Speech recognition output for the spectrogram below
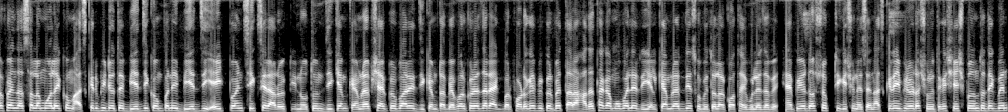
হ্যালো ফ্রেন্ডস আসসালামু আলাইকুম। আজকের ভিডিওতে বিএসজি কোম্পানির বিএসজি এইট পয়েন্ট সিক্সের আরও একটি নতুন জিক্যাম ক্যামেরা শেয়ার করব। আর এই জিক্যামটা ব্যবহার করে যারা একবার ফটোগ্রাফি করবে, তারা হাতে থাকা মোবাইলের রিয়েল ক্যামেরা দিয়ে ছবি তোলার কথাই ভুলে যাবে। হ্যাঁ প্রিয় দর্শক, ঠিকই শুনেছেন। আজকের এই ভিডিওটা শুরু থেকে শেষ পর্যন্ত দেখবেন।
